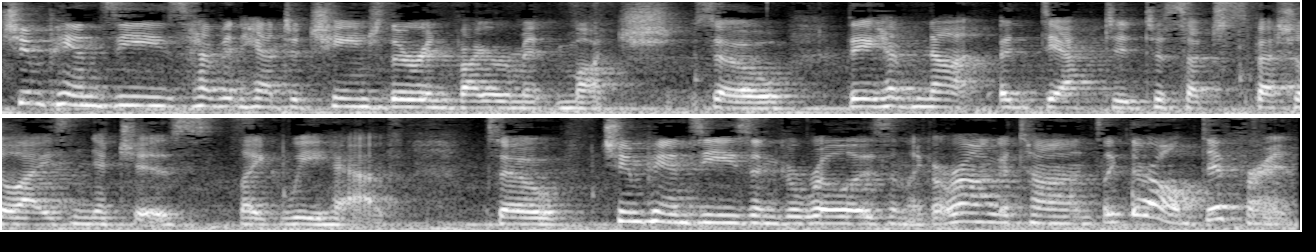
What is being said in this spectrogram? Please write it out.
chimpanzees haven't had to change their environment much. So they have not adapted to such specialized niches like we have. So chimpanzees and gorillas and like orangutans, like they're all different,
